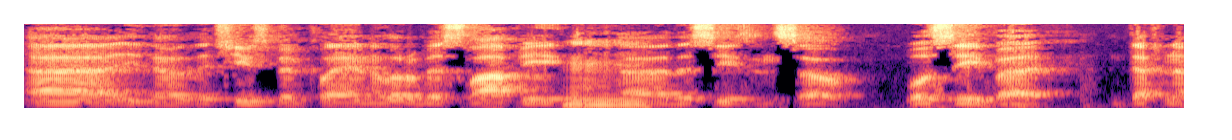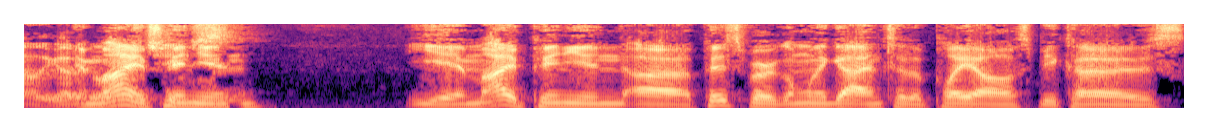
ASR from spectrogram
Uh, you know, the Chiefs been playing a little bit sloppy Mm-hmm. uh, this season, so we'll see. But definitely got to. In my opinion, yeah, in my opinion, uh, Pittsburgh only got into the playoffs because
